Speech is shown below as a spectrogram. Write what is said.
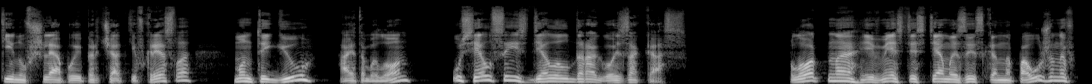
Кинув шляпу и перчатки в кресло, Монтегю, а это был он, уселся и сделал дорогой заказ. Плотно и вместе с тем изысканно поужинав,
